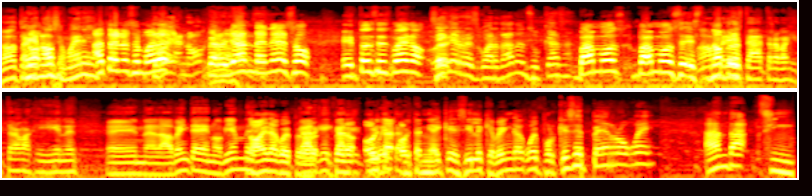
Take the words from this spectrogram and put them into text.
No, todavía no, se muere. Hasta no se muere, no, pero ya anda en eso. Entonces, bueno, Sigue eh, resguardado en su casa. vamos, vamos, es- No, no, hombre, pero está, trabaje, trabaje en, el, en la 20 de noviembre. No, mira, güey, pero, Cargue, pero cargue ahorita, ni hay que decirle que venga, güey, porque ese perro, güey, anda sin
